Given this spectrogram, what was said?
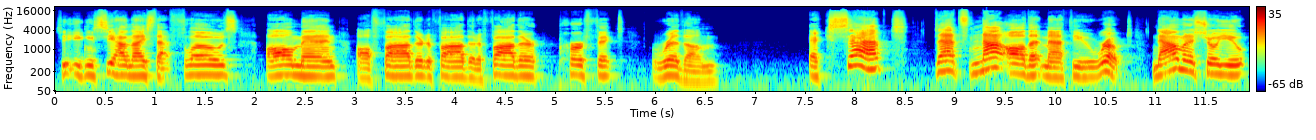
So you can see how nice that flows. All men, all father to father to father. Perfect rhythm. Except that's not all that Matthew wrote. Now I'm going to show you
